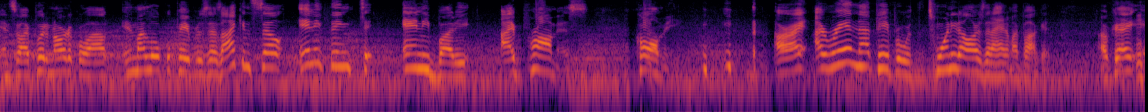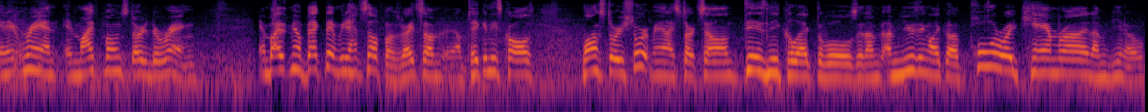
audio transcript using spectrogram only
And so I put an article out in my local paper that says, I can sell anything to anybody. I promise. Call me. All right. I ran that paper with the $20 that I had in my pocket. Okay. And it ran, and my phone started to ring. And by, you know, back then we didn't have cell phones, right? So I'm, I'm taking these calls. Long story short, man, I start selling Disney collectibles and I'm, I'm using like a Polaroid camera and I'm, you know,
